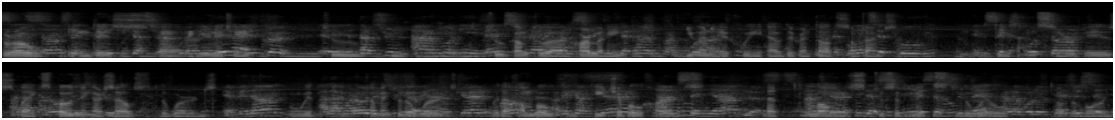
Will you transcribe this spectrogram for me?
grow in this uh, unity to, to come to a harmony, even if we have different thoughts sometimes. The answer is by exposing ourselves to the words, with coming to the word with a humble and teachable heart that longs to submit to the will of the Lord.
